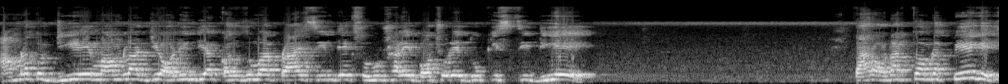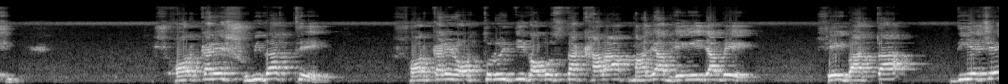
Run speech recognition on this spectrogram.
আমরা তো ডিএ মামলার যে all India consumer price index অনুসারে বছরে দু কিস্তি ডিএ তার অর্ডার তো আমরা পেয়ে গেছি। সরকারের সুবিধার্থে সরকারের অর্থনৈতিক অবস্থা খারাপ, মাজা ভেঙে যাবে, সেই বার্তা দিয়েছে।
